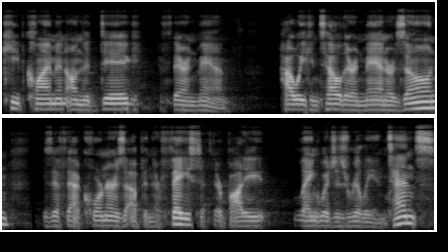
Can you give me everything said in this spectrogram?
keep climbing on the dig if they're in man. How we can tell they're in man or zone is if that corner is up in their face, if their body language is really intense.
